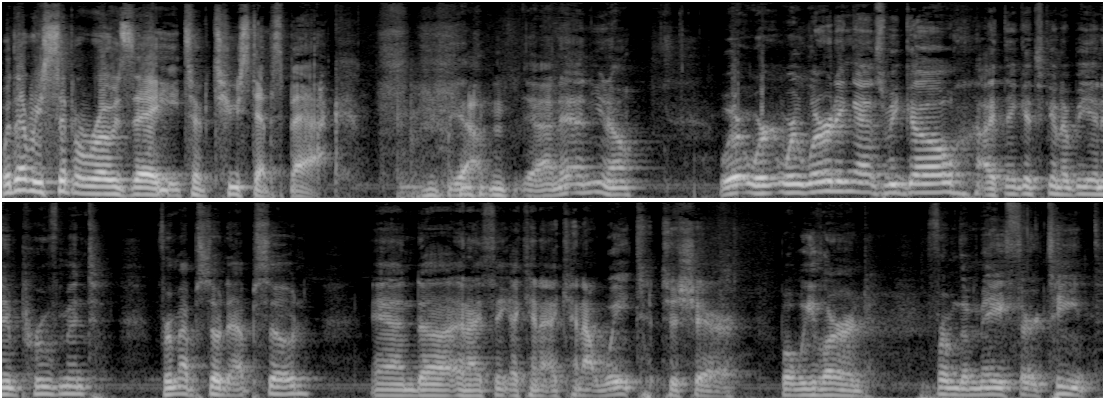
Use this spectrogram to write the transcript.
With every sip of rosé, he took two steps back. Yeah, yeah, and, and you know, we're, we're we're learning as we go. I think it's going to be an improvement from episode to episode, and uh, and I think I can I cannot wait to share what we learned from the May thirteenth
